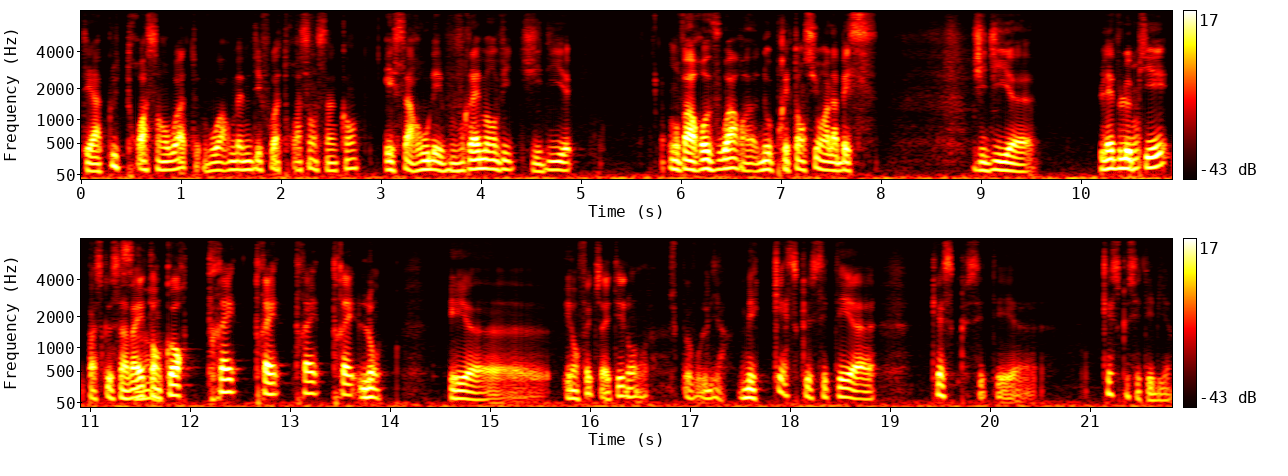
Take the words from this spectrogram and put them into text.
tu es à plus de 300 watts, voire même des fois 350, et ça roulait vraiment vite. J'ai dit On va revoir euh, nos prétentions à la baisse. J'ai dit Lève le mmh. pied parce que ça, va être encore très, très, très, très long. Et, et en fait, ça a été long je peux vous le dire. Mais qu'est-ce que c'était, euh, qu'est-ce que c'était, euh, qu'est-ce que c'était bien.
